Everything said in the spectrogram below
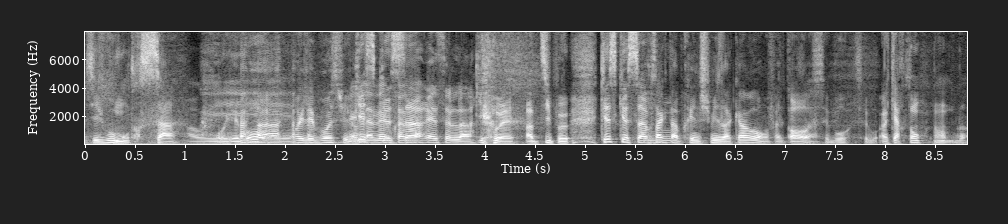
si je vous montre ça, Ah oui, Oh, il est beau, oh, il est beau celui-là. Qu'est-ce que ça- préparé celle-là ouais, un petit peu. Qu'est-ce que ça C'est pour ça que tu as pris une chemise à carreaux en fait. Oh, c'est beau, c'est beau. Un carton Non, bon.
